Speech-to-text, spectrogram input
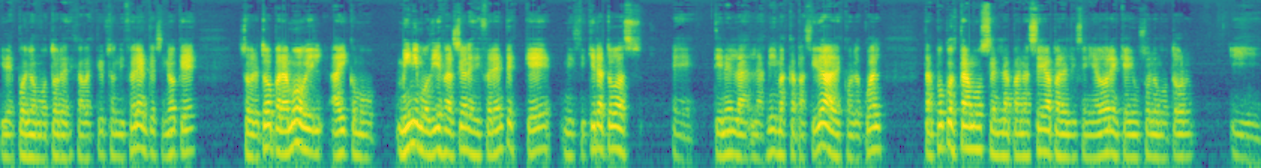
y después los motores de JavaScript son diferentes, sino que, sobre todo para móvil, hay como mínimo 10 versiones diferentes que ni siquiera todas eh, tienen las mismas capacidades, con lo cual tampoco estamos en la panacea para el diseñador en que hay un solo motor y,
